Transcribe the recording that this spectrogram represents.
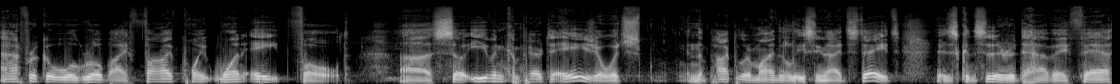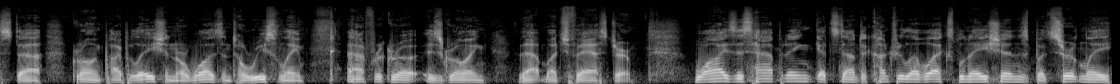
Africa will grow by 5.18 fold. Uh, so even compared to Asia, which in the popular mind, at least in the United States, is considered to have a fast uh, growing population, or was until recently, Africa is growing that much faster. Why is this happening? Gets down to country level explanations, but certainly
